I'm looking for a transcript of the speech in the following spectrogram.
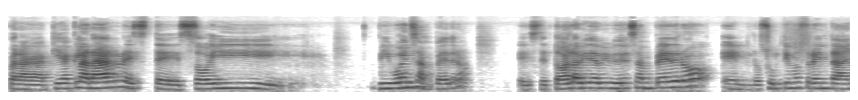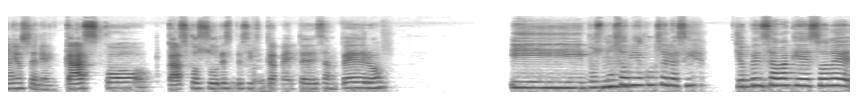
para aquí aclarar, este, soy, vivo en San Pedro, este, toda la vida he vivido en San Pedro, en los últimos 30 años en el casco, casco sur específicamente de San Pedro, y pues no sabía cómo se le hacía. Yo pensaba que eso de,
